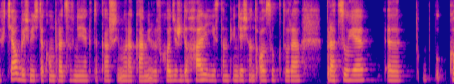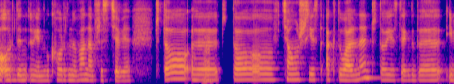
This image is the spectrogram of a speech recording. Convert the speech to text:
chciałbyś mieć taką pracownię jak Takashi Murakami, że wchodzisz do hali, jest tam 50 osób, która pracuje e, koordyn, jakby koordynowana przez Ciebie. Czy to, e, mhm. czy to wciąż jest aktualne? Czy to jest jak gdyby... I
